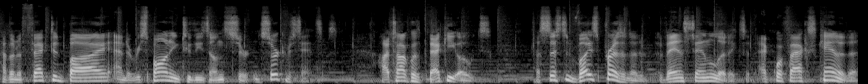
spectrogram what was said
have been affected by and are responding to these uncertain circumstances. I talk with Becky Oakes, Assistant Vice President of Advanced Analytics at Equifax Canada,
